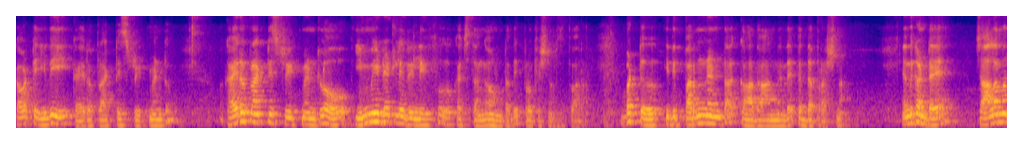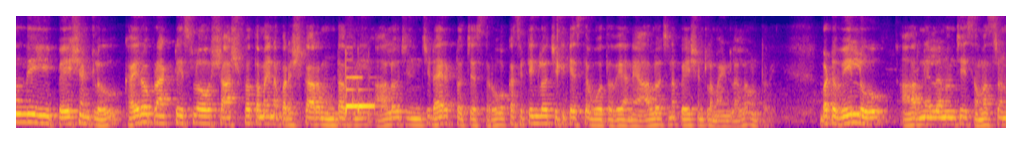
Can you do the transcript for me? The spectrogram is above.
కాబట్టి ఇది chiro practice treatment chiro practice ట్రీట్మెంట్లో ఇమ్మీడియట్లీ రిలీఫ్ ఖచ్చితంగా ఉంటుంది ప్రొఫెషనల్స్ ద్వారా. బట్ ఇది పర్మనెంటా కాదా అన్నదే పెద్ద ప్రశ్న. ఎందుకంటే చాలామంది పేషెంట్లు కైరో ప్రాక్టీస్లో శాశ్వతమైన పరిష్కారం ఉంటుందని ఆలోచించి డైరెక్ట్ వచ్చేస్తారు. ఒక్క సిట్టింగ్లో చిటికేస్తే పోతుంది అనే ఆలోచన పేషెంట్ల మైండ్లలో ఉంటుంది. బట్ వీళ్ళు ఆరు నెలల నుంచి సంవత్సరం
